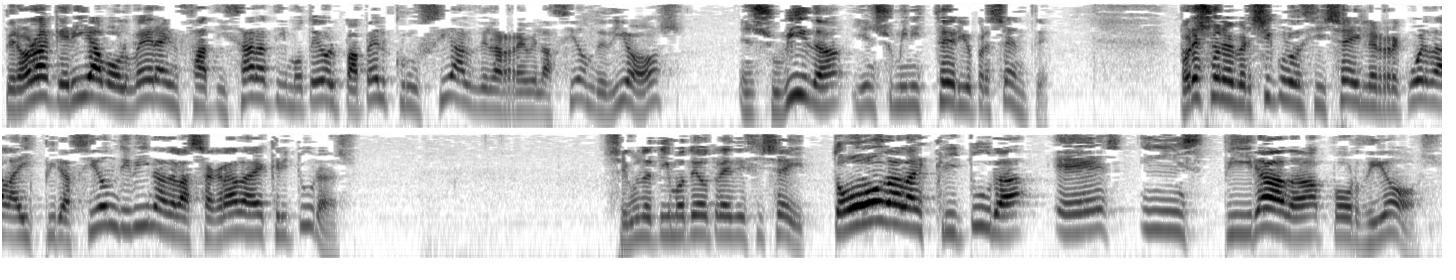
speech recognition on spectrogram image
Pero ahora quería volver a enfatizar a Timoteo el papel crucial de la revelación de Dios en su vida y en su ministerio presente. Por eso en el versículo 16 le recuerda la inspiración divina de las Sagradas Escrituras. Según de Timoteo 3:16, toda la escritura es inspirada por Dios.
